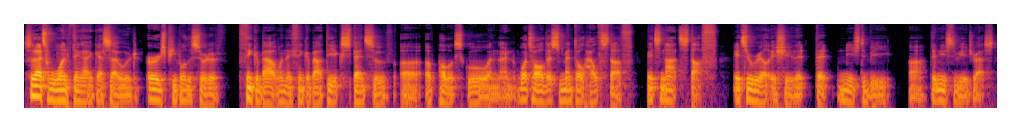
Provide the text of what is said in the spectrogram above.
So that's one thing I guess I would urge people to sort of think about when they think about the expense of uh, of public school and, and what's all this mental health stuff. It's not stuff. It's a real issue that that needs to be uh, that needs to be addressed.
